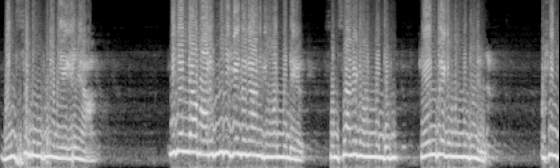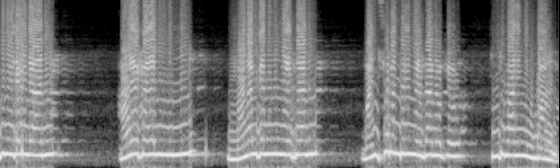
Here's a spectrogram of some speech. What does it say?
മത്സ്യബന്ധന മേഖലയാണ് ഇതെല്ലാം അറിഞ്ഞിരിക്കേണ്ടതാണ് ഗവൺമെന്റുകൾ സംസ്ഥാന ഗവൺമെന്റും കേന്ദ്ര ഗവൺമെന്റും ഗവൺമെന്റുമെല്ലാം പക്ഷെ ഇതിനിടയിലാണ് ആഴക്കടലിൽ നിന്ന് മണൽ ഖനനം നടത്താനും മത്സ്യബന്ധനം നടത്താനും ഒക്കെയുള്ള തീരുമാനങ്ങൾ ഉണ്ടാകുന്നു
